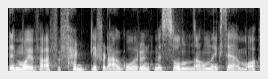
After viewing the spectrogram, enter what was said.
det må jo være forferdelig for deg å gå rundt med sånn håndeksem. Og...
